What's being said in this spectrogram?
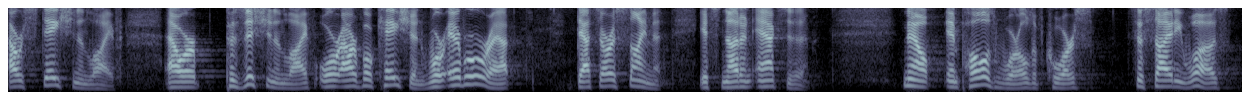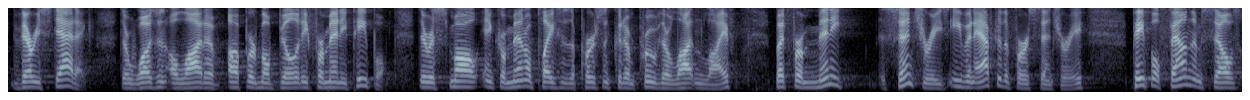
our station in life, our position in life, or our vocation. Wherever we're at, that's our assignment. It's not an accident. Now, in Paul's world, of course, society was very static. There wasn't a lot of upward mobility for many people. There were small incremental places a person could improve their lot in life, but for many centuries, even after the first century, people found themselves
